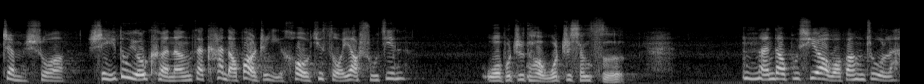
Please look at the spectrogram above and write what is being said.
这么说，谁都有可能在看到报纸以后去索要赎金。我不知道，我只想死。难道不需要我帮助了？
